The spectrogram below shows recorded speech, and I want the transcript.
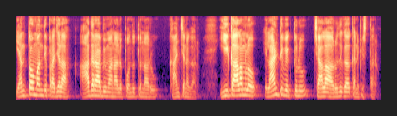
ఎంతోమంది ప్రజల ఆదరాభిమానాలు పొందుతున్నారు కాంచన గారు. ఈ కాలంలో ఇలాంటి వ్యక్తులు చాలా అరుదుగా కనిపిస్తారు.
